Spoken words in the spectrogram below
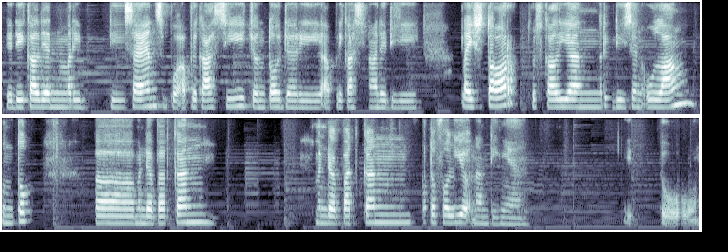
Jadi kalian meredesain sebuah aplikasi, contoh dari aplikasi yang ada di Play Store, terus kalian redesign ulang untuk uh, mendapatkan mendapatkan portofolio nantinya. Itu.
